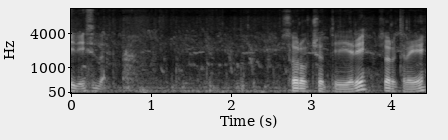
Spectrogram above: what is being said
Іди сюди. 44, 43.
